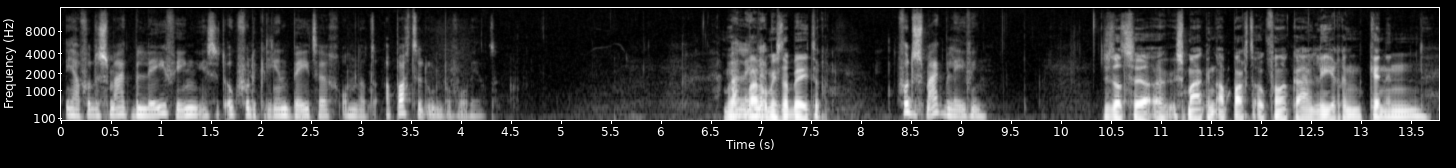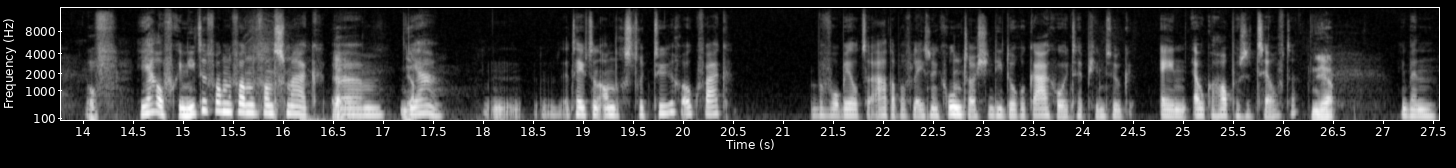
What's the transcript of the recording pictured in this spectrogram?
ja, voor de smaakbeleving is het ook voor de cliënt beter om dat apart te doen bijvoorbeeld. Maar waarom is dat beter? Voor de smaakbeleving. Dus dat ze uh, smaken apart ook van elkaar leren kennen? Of? Ja, of genieten van, van, van smaak. Ja, ja. Um, ja. ja. Het heeft een andere structuur ook vaak. Bijvoorbeeld aardappelvlees en groente. Als je die door elkaar gooit, heb je natuurlijk één... Elke hap is hetzelfde. Ja. Ik ben,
